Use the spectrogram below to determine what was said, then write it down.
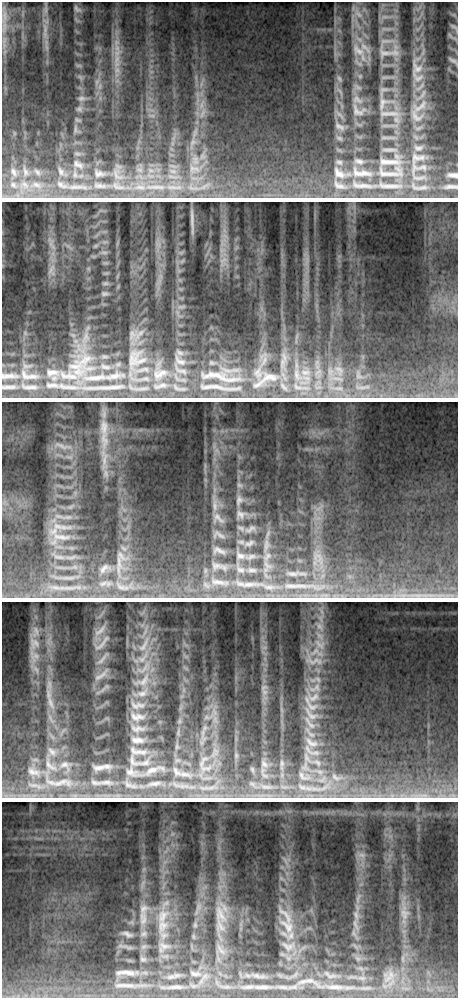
ছোট পুচকুর বার্থডের কেক বোর্ডের উপর করা। টোটালটা কাজ দিয়ে আমি করেছি, এগুলো অনলাইনে পাওয়া যায়, কাজগুলো মেনেছিলাম তখন এটা করেছিলাম। আর এটা এটা একটা আমার পছন্দের কাজ। এটা হচ্ছে প্লাইয়ের উপরে করা, এটা একটা প্লাই। পুরোটা কালো করে তারপরে আমি ব্রাউন এবং হোয়াইট দিয়ে কাজ করেছি।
